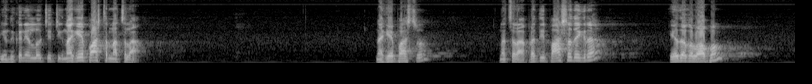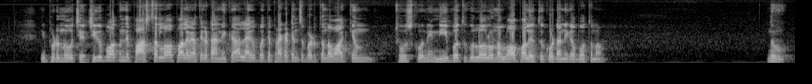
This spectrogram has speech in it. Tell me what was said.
ఎందుకని వెళ్ళో చర్చికి? నాకే పాస్టర్ నచ్చలా. నాకే పాస్టర్ నచ్చలా. ప్రతి పాస్టర్ దగ్గర ఏదో ఒక లోపం. ఇప్పుడు నువ్వు చర్చికి పోతుంది పాస్టర్ లోపాలు వెతకటానికా? లేకపోతే ప్రకటించబడుతున్న వాక్యం చూసుకొని నీ బతుకుల్లో ఉన్న లోపాలు ఎత్తుకోవడానికా పోతున్నావు? నువ్వు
